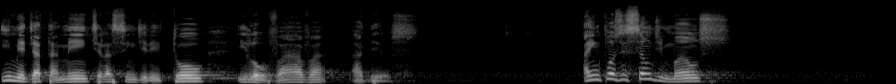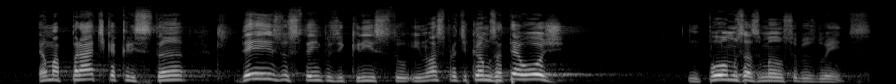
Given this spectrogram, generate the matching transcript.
Imediatamente ela se endireitou e louvava a Deus. A imposição de mãos é uma prática cristã desde os tempos de Cristo e nós praticamos até hoje. Impomos as mãos sobre os doentes.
